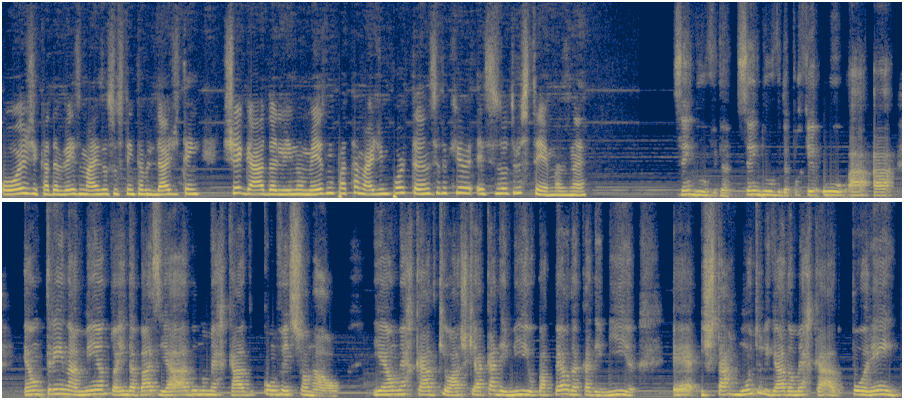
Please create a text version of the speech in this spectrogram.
hoje, cada vez mais, a sustentabilidade tem chegado ali no mesmo patamar de importância do que esses outros temas, né? Sem dúvida, sem dúvida, porque o, a, a, é um treinamento ainda baseado no mercado convencional. E é um mercado que eu acho que a academia, o papel da academia é estar muito ligado ao mercado, porém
